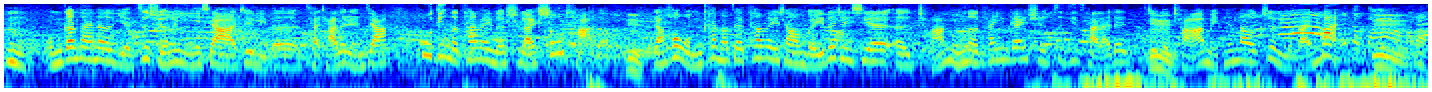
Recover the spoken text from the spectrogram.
嗯，我们刚才呢也咨询了一下这里的采茶的人家，固定的摊位呢是来收茶的。嗯，然后我们看到在摊位上围的这些呃茶农呢，他应该是自己采来的这个茶，每天到这里来卖。嗯，啊，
